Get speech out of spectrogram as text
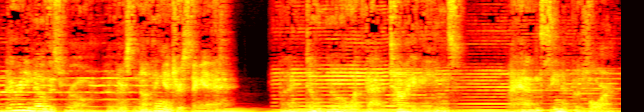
I already know this room, and there's nothing interesting in it. But I don't know what that tie means. I haven't seen it before.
